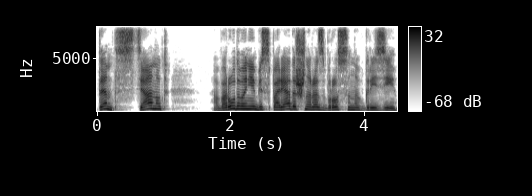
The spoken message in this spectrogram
тент стянут, оборудование беспорядочно разбросано в грязи.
